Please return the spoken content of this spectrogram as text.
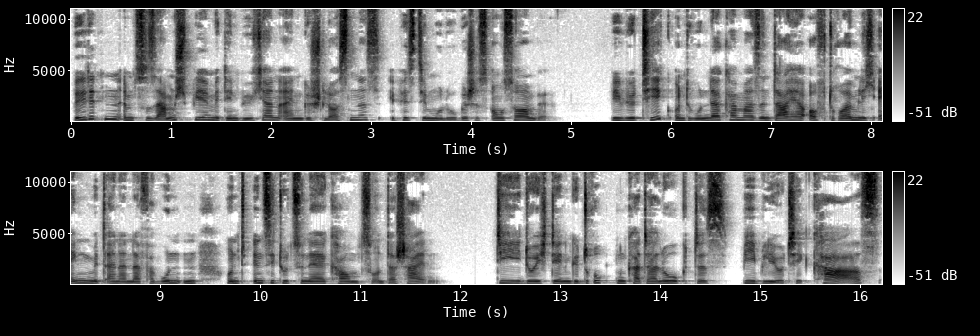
bildeten im Zusammenspiel mit den Büchern ein geschlossenes epistemologisches Ensemble. Bibliothek und Wunderkammer sind daher oft räumlich eng miteinander verbunden und institutionell kaum zu unterscheiden. Die durch den gedruckten Katalog des Bibliothekars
